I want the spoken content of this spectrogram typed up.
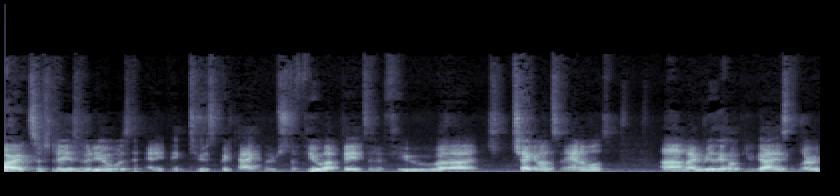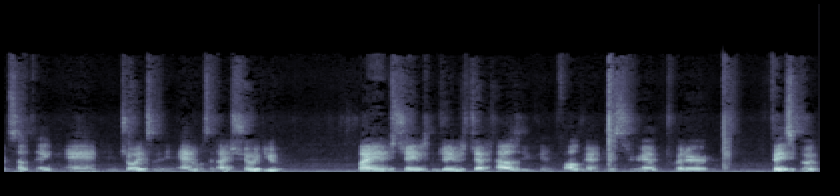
Alright, so today's video wasn't anything too spectacular, just a few updates and a few uh, checking on some animals. Um, I really hope you guys learned something and enjoyed some of the animals that I showed you. My name is James from James Reptiles. You can follow me on Instagram, Twitter, Facebook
